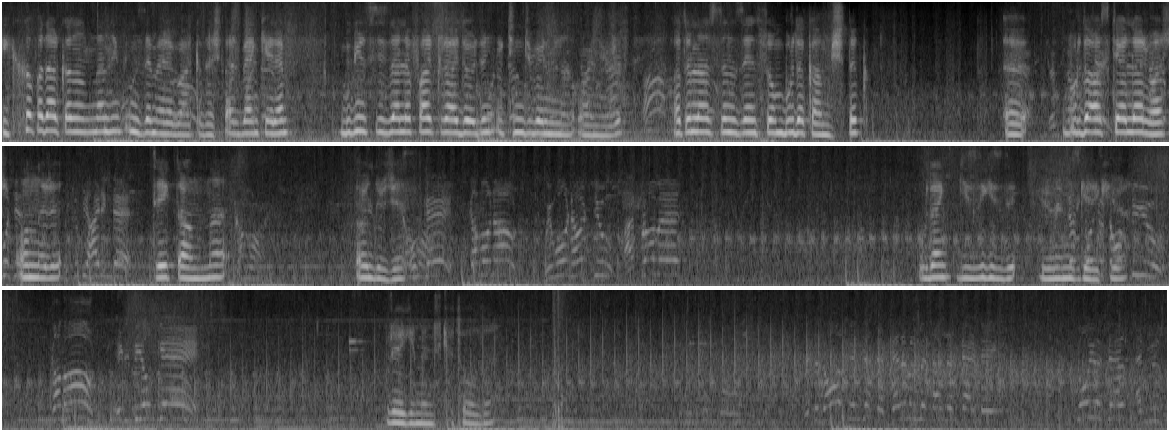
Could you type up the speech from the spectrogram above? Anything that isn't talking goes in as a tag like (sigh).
İki Kafadar kanalından hepinize merhaba arkadaşlar. Ben Kerem. Bugün sizlerle Far Cry 4'ün ikinci bölümünü oynuyoruz. Hatırlarsanız en son burada kalmıştık. Ee, burada askerler var. Onları öldüreceğiz. You. I promise. Buradan gizli gizli yürümemiz gerekiyor.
